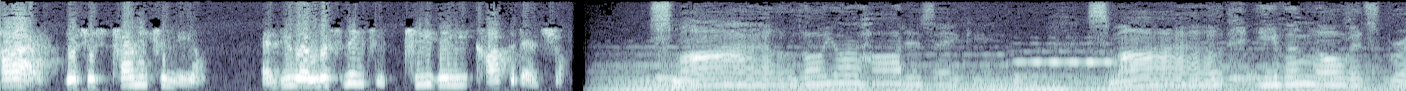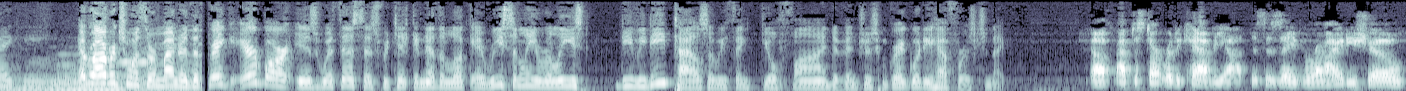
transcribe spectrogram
Hi, this is Tony Camille, and you are listening to TV Confidential. Smile, though your heart is aching. Smile, even though it's breaking. Ed Robertson with a reminder that Greg Ehrbar is with us as we take another look at recently released DVD titles that we think you'll find of interest. Greg, what do you have for us tonight? Uh, I have to start with a caveat. This is a variety show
